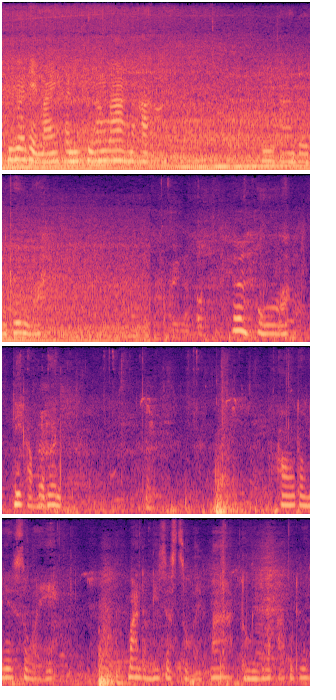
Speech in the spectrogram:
เพื่อนๆเห็นไหมอันนี้คือข้างล่างนะคะนี่ทางเดินขึ้นเนาะโอ้นี่ค่ะเพื่อนๆ ห้องตรงนี้สวย บ้านตรงนี้จะสวยมากตรงนี้นะคะเพื่อน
